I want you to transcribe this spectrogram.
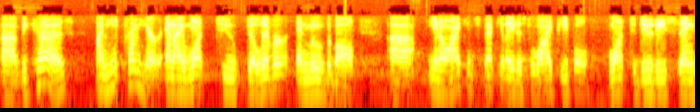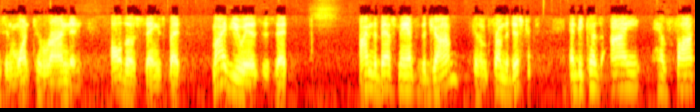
uh, because I'm he- from here and I want to deliver and move the ball. Uh, you know, I can speculate as to why people want to do these things and want to run and all those things, but my view is is that I'm the best man for the job because I'm from the district and because I have fought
